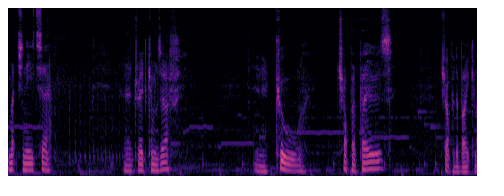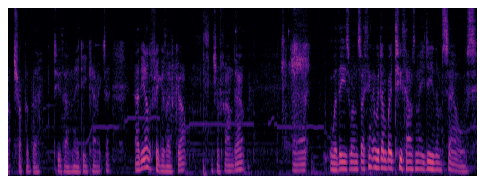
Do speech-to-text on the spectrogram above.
much neater. Uh, Dredd comes off in a cool chopper pose. Chopper the bike, not Chopper the 2000 AD character. Uh, the other figures I've got, which I found out, uh, were these ones. I think they were done by 2000 AD themselves.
